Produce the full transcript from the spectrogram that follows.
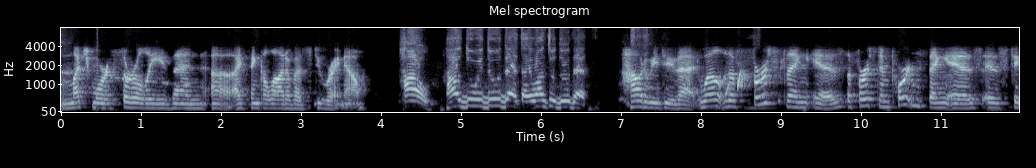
much more thoroughly than uh, I think a lot of us do right now. How? How do we do that? I want to do that. How do we do that? Well, the first thing is, the first important thing is, is to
